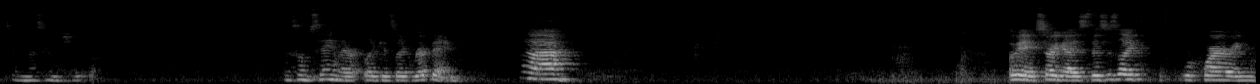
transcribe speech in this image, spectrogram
It's like messing the shape up. That's what I'm saying. They're like, it's like ripping. Ah. Okay, sorry guys. This is like requiring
